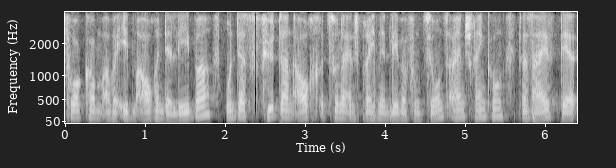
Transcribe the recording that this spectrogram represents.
vorkommen, aber eben auch in der Leber. Und das führt dann auch zu einer entsprechenden Leberfunktionseinschränkung. Das heißt, der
